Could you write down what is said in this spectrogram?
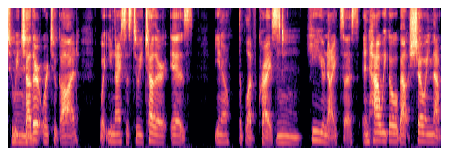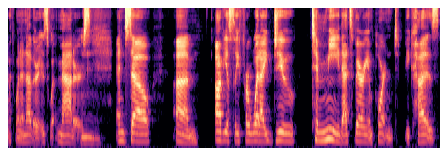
to each mm. other or to God. What unites us to each other is, you know, the blood of Christ. Mm. He unites us, and how we go about showing that with one another is what matters. Mm. And so, um, obviously, for what I do, to me, that's very important because,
